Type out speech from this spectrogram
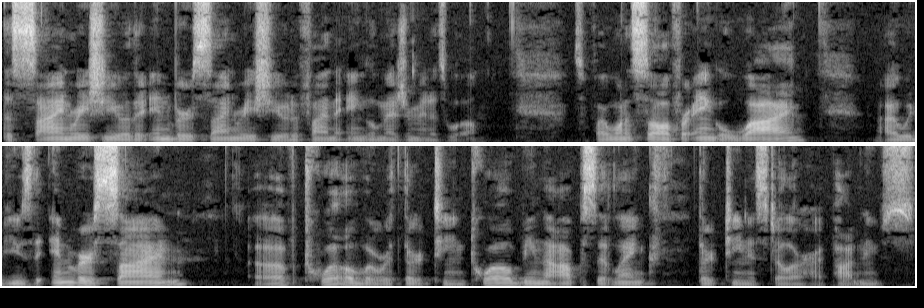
the sine ratio, or the inverse sine ratio to find the angle measurement as well. So if I want to solve for angle y, I would use the inverse sine of 12 over 13, 12 being the opposite length, 13 is still our hypotenuse.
